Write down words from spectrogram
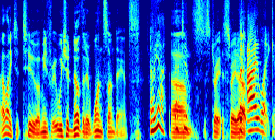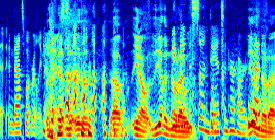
I, I liked it too. I mean, for, we should note that it won Sundance. Oh yeah, that Um, too. straight straight but up. I like it, and that's what really matters. uh, you know, the other It note I made would the sun dance in her heart. The other note I,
